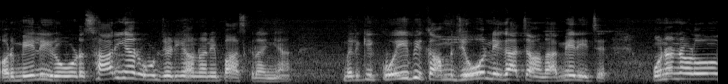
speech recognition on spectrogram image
ਔਰ ਮੇਲੀ ਰੋਡ, ਸਾਰੀਆਂ ਰੋਡ ਜਿਹੜੀਆਂ ਉਹਨਾਂ ਨੇ ਪਾਸ ਕਰਾਈਆਂ। ਮਤਲਬ ਕਿ ਕੋਈ ਵੀ ਕੰਮ ਜੋ ਨਿਗਾਹ ਚ ਆਉਂਦਾ ਮੇਰੀ ਚ, ਉਹਨਾਂ ਨਾਲੋਂ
